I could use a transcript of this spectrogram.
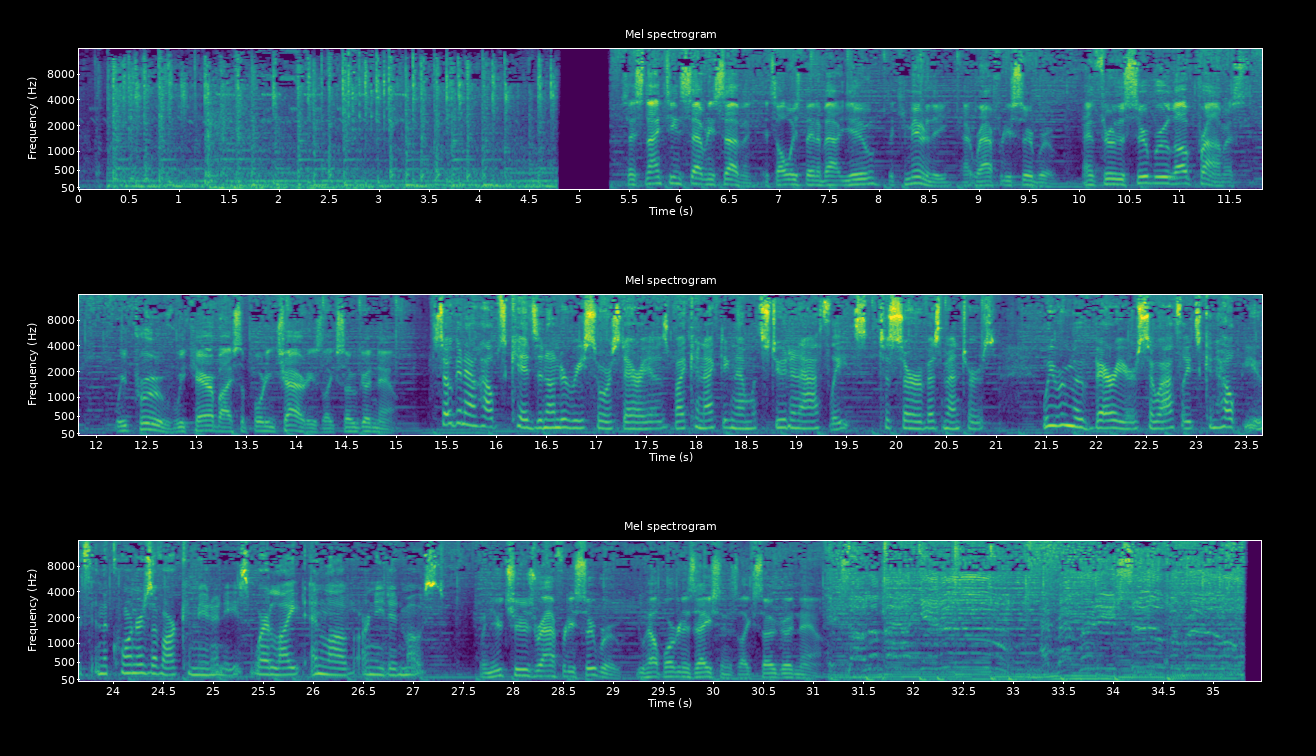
Since 1977, it's always been about you, the community, at Rafferty Subaru. And through the Subaru Love Promise, we prove we care by supporting charities like So Good Now. Sogano helps kids in under resourced areas by connecting them with student athletes to serve as mentors. We remove barriers so athletes can help youth in the corners of our communities where light and love are needed most. When you choose Rafferty Subaru, you help organizations like So Good Now.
